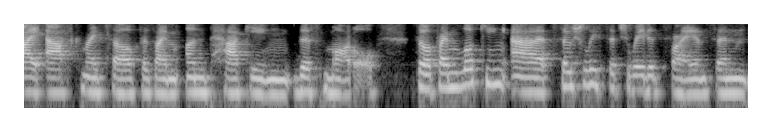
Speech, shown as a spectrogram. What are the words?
I ask myself as I'm unpacking this model. So if I'm looking at socially situated science and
